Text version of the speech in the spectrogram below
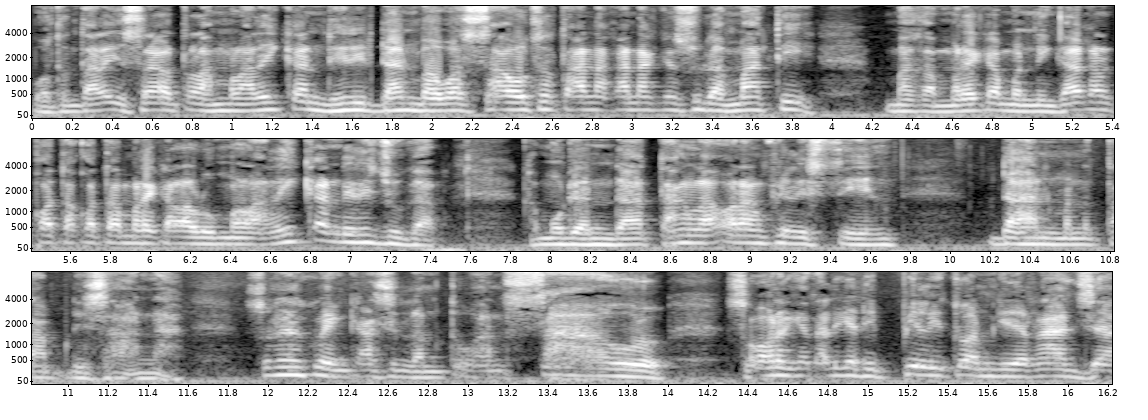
bahwa tentara Israel telah melarikan diri dan bahwa Saul serta anak-anaknya sudah mati, maka mereka meninggalkan kota-kota mereka lalu melarikan diri juga. Kemudian datanglah orang Filistin dan menetap di sana. Saudaraku yang kasih dalam Tuhan, Saul, seorang yang tadinya dipilih Tuhan menjadi raja,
